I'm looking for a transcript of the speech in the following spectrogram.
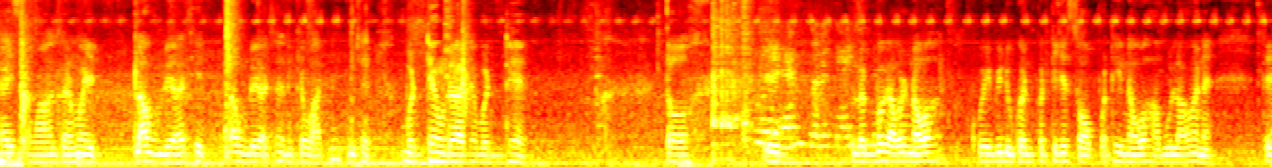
ગાઈસ અમારા ઘરમાં એટલા ઊંડિયા છે એટલા ઊંડિયા છે ને કે વાત નહીં પૂછાય બધે ઊંડિયા છે બધે તો એક. લગભગ આપણે નવા કોઈ બી દુકાન પરથી કે શોપ પરથી નવો હાબુ લાવે ને તે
